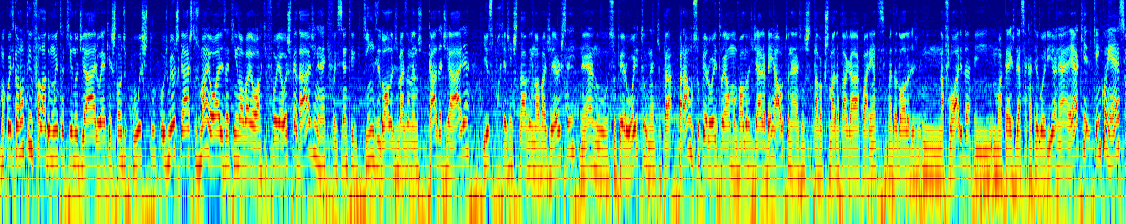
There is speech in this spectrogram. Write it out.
Uma coisa que eu não tenho falado muito aqui no diário é a questão de custo. Os meus gastos maiores aqui em Nova York foi a hospedagem, né, que foi 115 dólares mais ou menos cada diária. Isso porque a gente estava em Nova Jersey, né, no Super 8, né, que para um Super 8 é um valor de diária bem alto, né? A gente estava acostumado a pagar 40, 50 dólares em, na Flórida, em, em, motéis dessa categoria, né? É que quem conhece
